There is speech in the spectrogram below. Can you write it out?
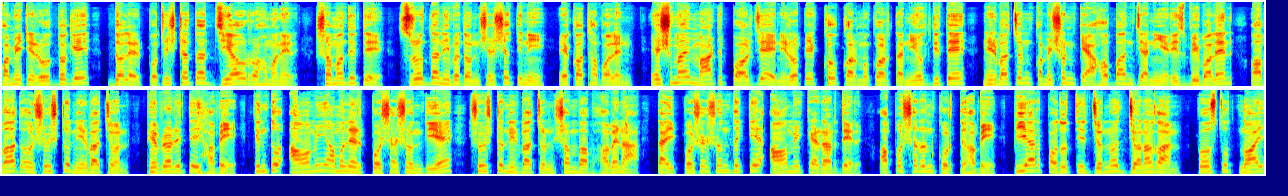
কমিটির উদ্যোগে দলের প্রতিষ্ঠাতা জিয়াউর রহমানের সমাধিতে শ্রদ্ধা নিবেদন শেষে তিনি একথা বলেন। এ সময় মাঠ পর্যায়ে নিরপেক্ষ কর্মকর্তা নিয়োগ দিতে নির্বাচন কমিশনকে আহ্বান জানিয়ে রিজবি বলেন, অবাধ ও সুষ্ঠু নির্বাচন ফেব্রুয়ারিতেই হবে, কিন্তু আওয়ামী আমলের প্রশাসন দিয়ে সুষ্ঠু নির্বাচন সম্ভব হবে না, তাই প্রশাসন থেকে আওয়ামী ক্যাডারদের অপসারণ করতে হবে। পিয়ার পদ্ধতির জন্য জনগণ প্রস্তুত নয়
